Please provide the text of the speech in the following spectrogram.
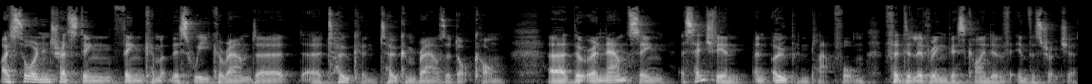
I saw an interesting thing come up this week around uh, uh, Token, TokenBrowser.com, uh, that were announcing essentially an, an open platform for delivering this kind of infrastructure.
